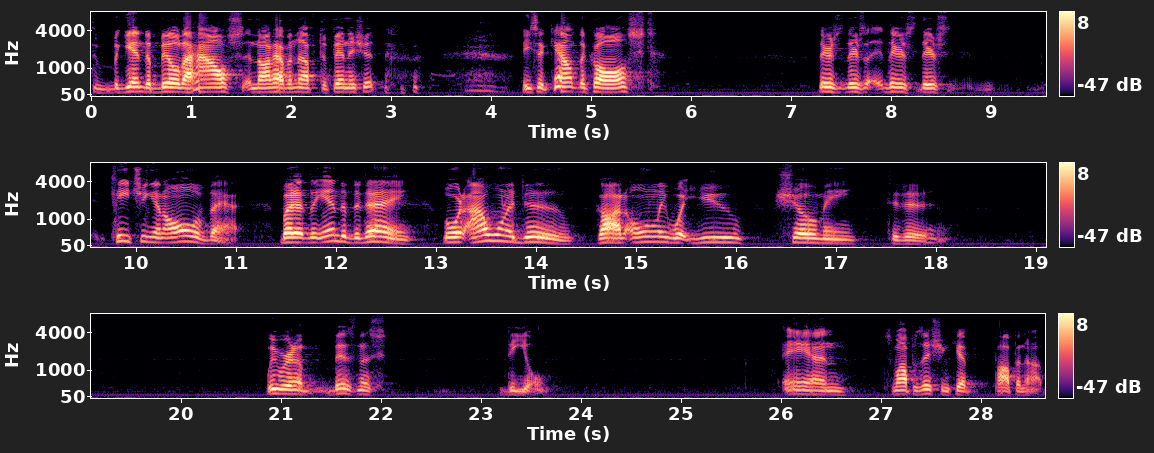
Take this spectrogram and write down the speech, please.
to begin to build a house and not have enough to finish it. he said, count the cost. There's, there's, there's, there's teaching in all of that. But at the end of the day, Lord, I want to do, God, only what you show me to do. We were in a business deal, and some opposition kept popping up.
